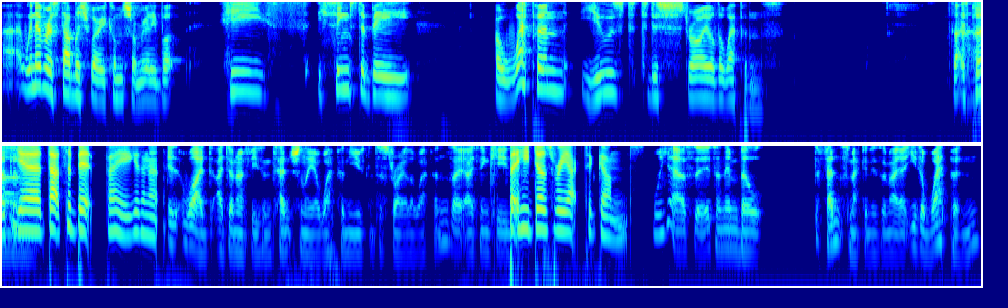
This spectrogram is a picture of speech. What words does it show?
uh, we never established where he comes from really, but he's he seems to be a weapon used to destroy other weapons. Is that his purpose? Yeah, that's a bit vague, isn't it? Is, well, I, I don't know if he's intentionally a weapon used to destroy other weapons. I, I think he's. But he does react to guns. Well, yeah, it's, it's an inbuilt defense mechanism. I, he's a weapon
